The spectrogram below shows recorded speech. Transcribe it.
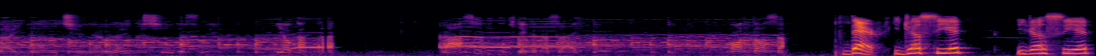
第七宇宙が羨ましいですねよかったら遊びに来てくださいお父さん There, you just see it? You just see it?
